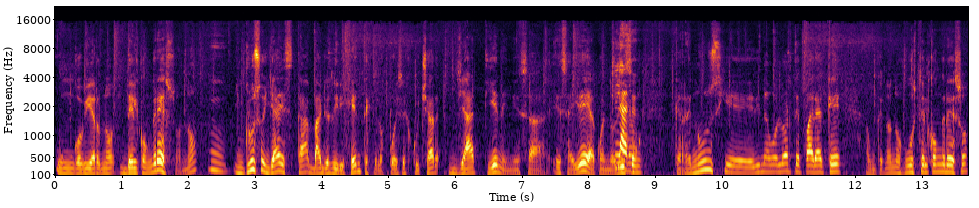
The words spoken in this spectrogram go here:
un gobierno del Congreso, ¿no? Mm. Incluso ya está, varios dirigentes que los puedes escuchar ya tienen esa, esa idea cuando dicen que renuncie Dina Boluarte para que aunque no nos guste el Congreso,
